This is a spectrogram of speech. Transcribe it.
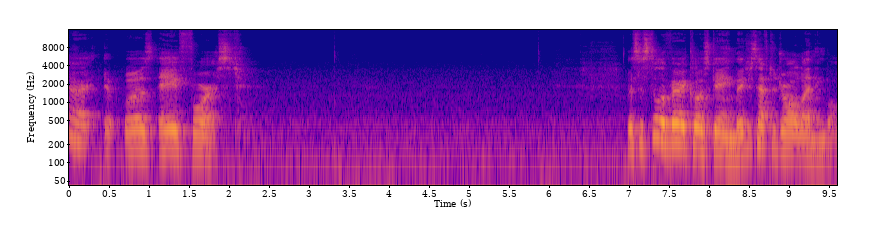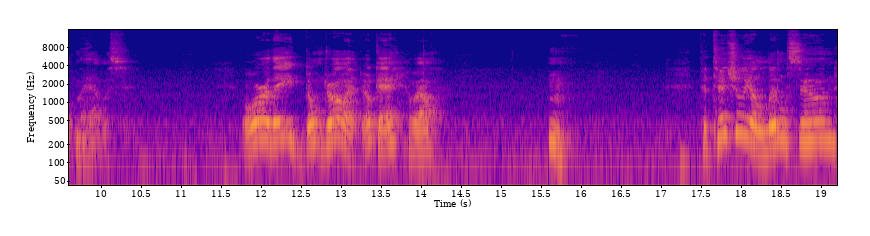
Alright, it was a forest. This is still a very close game. They just have to draw a lightning bolt and they have us. Or they don't draw it. Okay, well. Hmm. Potentially a little soon.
